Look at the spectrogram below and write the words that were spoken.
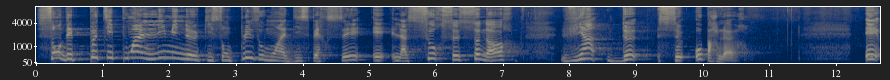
sont des petits points lumineux qui sont plus ou moins dispersés et la source sonore vient de ce haut-parleur. Et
